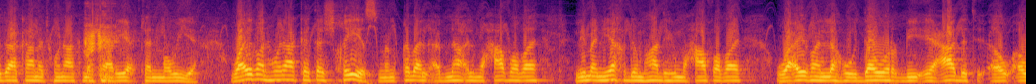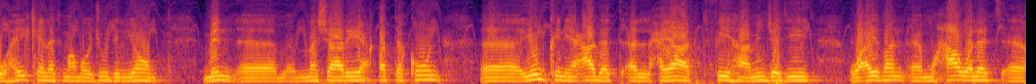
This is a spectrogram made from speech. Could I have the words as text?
إذا كانت هناك مشاريع تنموية. وأيضا هناك تشخيص من قبل أبناء المحافظة لمن يخدم هذه المحافظة وأيضا له دور بإعادة أو, أو هيكلة ما موجود اليوم من مشاريع قد تكون يمكن إعادة الحياة فيها من جديد وأيضا محاولة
